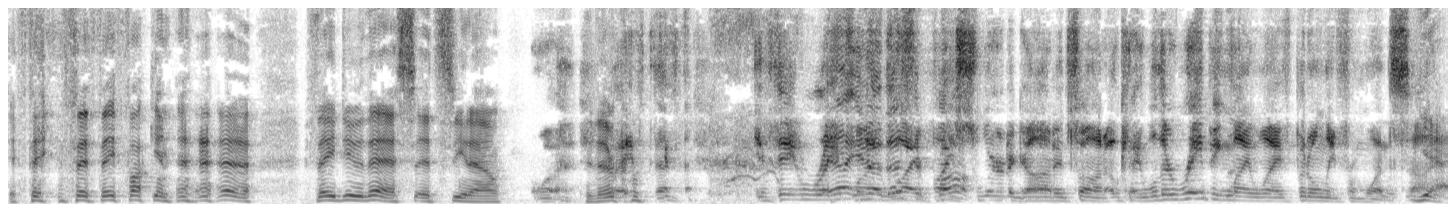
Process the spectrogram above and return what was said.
if they if, they fucking if they do this, it's you know if, if, if they rape Yeah, you my know, that's the wife, I swear to God, it's on. Okay, well, they're raping my wife, but only from one side. yeah.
